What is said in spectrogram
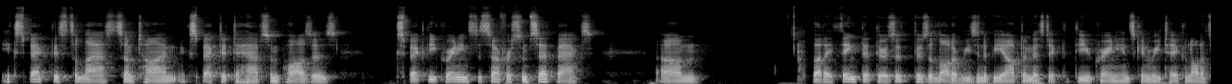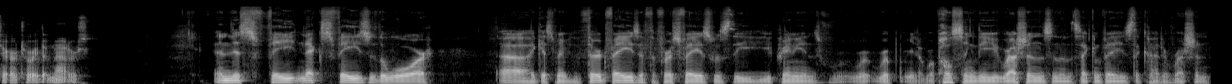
expect this to last some time, expect it to have some pauses, expect the Ukrainians to suffer some setbacks. Um, but I think that there's a there's a lot of reason to be optimistic that the Ukrainians can retake a lot of territory that matters and this next phase of the war, uh, I guess maybe the third phase, if the first phase was the Ukrainians re, re, you know, repulsing the Russians, and then the second phase, the kind of Russian,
